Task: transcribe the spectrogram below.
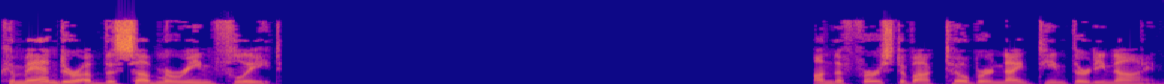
Commander of the submarine fleet On 1 October 1939,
